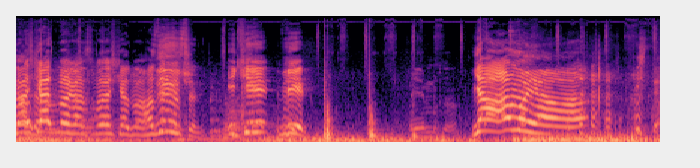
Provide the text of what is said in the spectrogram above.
Taş kağıt makas, taş kağıt makas. Hazır mısın? 2 1 Benim burada. Ya ama ya. işte.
